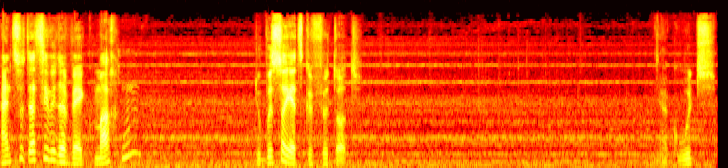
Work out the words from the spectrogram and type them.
Kannst du das hier wieder wegmachen? Du bist doch jetzt gefüttert. Ja gut.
